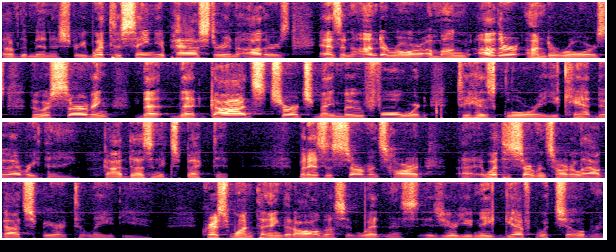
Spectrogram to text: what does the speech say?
of the ministry with the senior pastor and others as an underrower among other underrowers who are serving that, that God's church may move forward to his glory. You can't do everything, God doesn't expect it. But as a servant's heart, uh, with a servant's heart, allow God's Spirit to lead you. Chris, one thing that all of us have witnessed is your unique gift with children.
